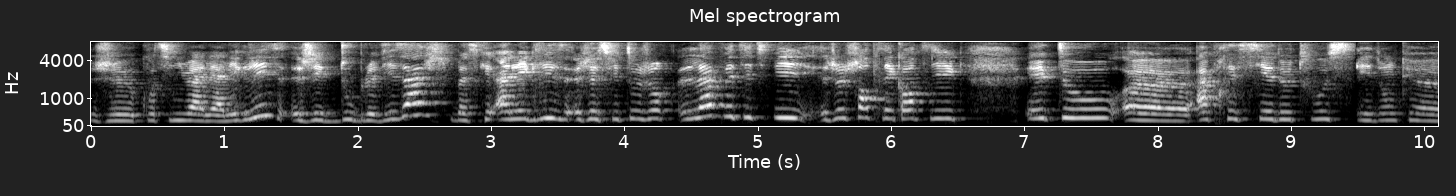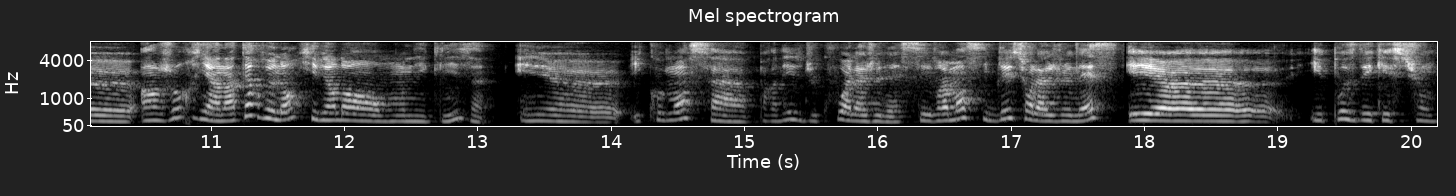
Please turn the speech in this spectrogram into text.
Je continue à aller à l'église, j'ai double visage parce qu'à l'église, je suis toujours la petite fille, je chante les cantiques et tout, euh, appréciée de tous. Et donc euh, un jour, il y a un intervenant qui vient dans mon église et euh, il commence à parler du coup à la jeunesse. C'est vraiment ciblé sur la jeunesse et il pose des questions.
